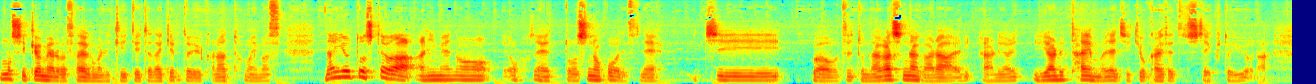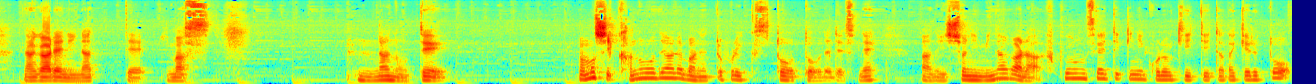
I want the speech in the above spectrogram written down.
もし興味あれば最後まで聞いていただけるというかなと思います。内容としてはアニメの、えっと、推しの子ですね。1話をずっと流しながらリアルタイムで実況解説していくというような流れになっています。なので、もし可能であれば Netflix 等々でですね、あの一緒に見ながら副音声的にこれを聞いていただけると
